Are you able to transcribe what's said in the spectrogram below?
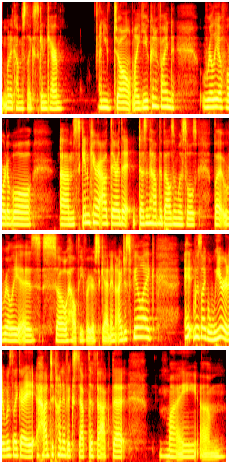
when it comes to like skincare, and you don't. Like you can find really affordable um, skincare out there that doesn't have the bells and whistles, but really is so healthy for your skin. And I just feel like it was like weird. It was like I had to kind of accept the fact that my um,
